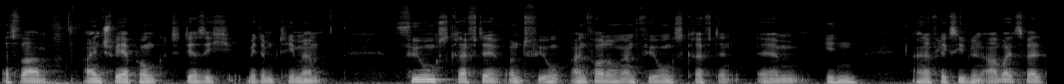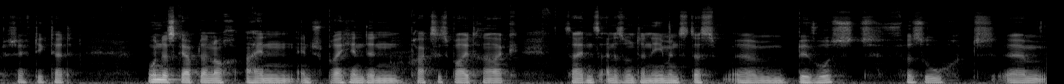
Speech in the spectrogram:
Es war ein Schwerpunkt, der sich mit dem Thema Führungskräfte und Führung, Anforderungen an Führungskräfte ähm, in einer flexiblen Arbeitswelt beschäftigt hat. Und es gab dann noch einen entsprechenden Praxisbeitrag seitens eines Unternehmens, das ähm, bewusst versucht, ähm,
